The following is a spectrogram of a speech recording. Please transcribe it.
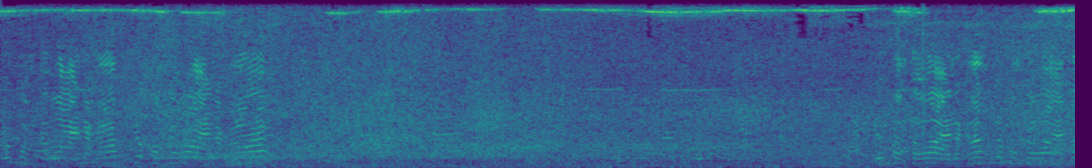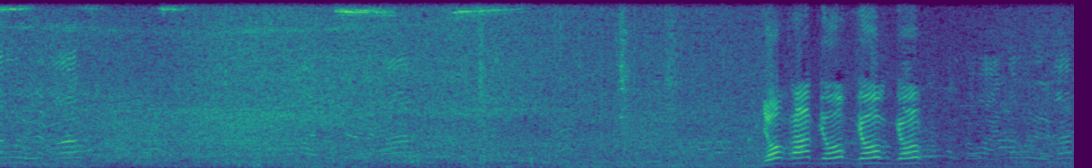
ยกของถวายนะครับยกของถวายนะครับยกของถ วายนะครับยกของถวายตั้งไว้เลยนะครับถวายตั้งไว้เลยนะครับยกครับยกยกยกยกของถวายตั้งไว้เลยครับ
